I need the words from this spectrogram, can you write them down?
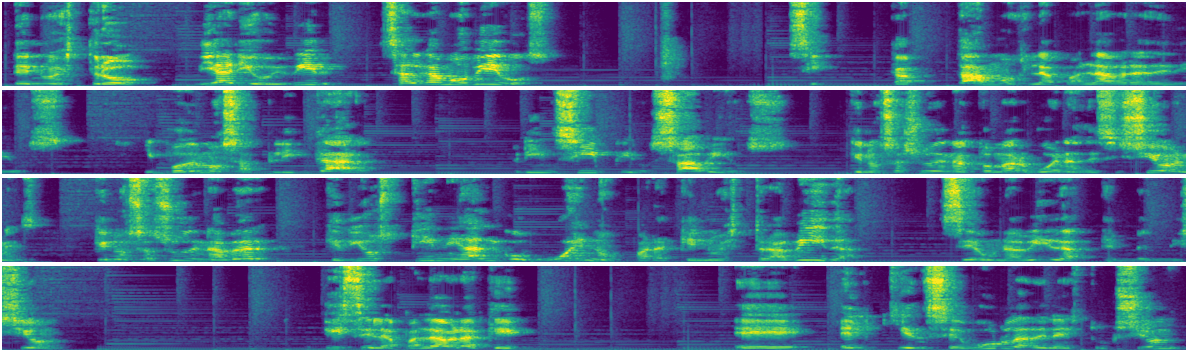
de nuestro diario vivir, salgamos vivos. Si captamos la palabra de Dios y podemos aplicar principios sabios que nos ayuden a tomar buenas decisiones, que nos ayuden a ver que Dios tiene algo bueno para que nuestra vida sea una vida en bendición. Dice la palabra que eh, el quien se burla de la instrucción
